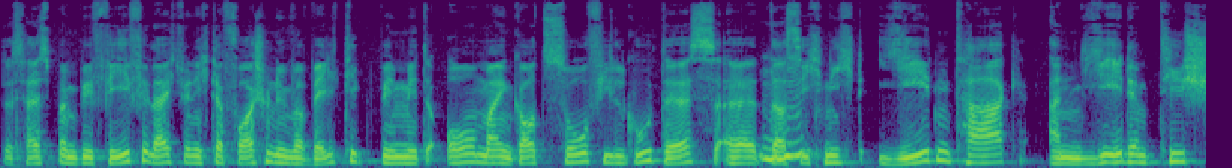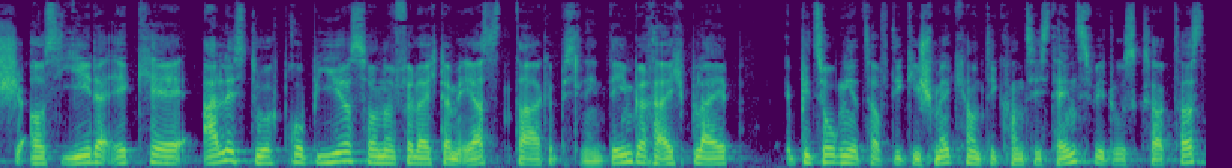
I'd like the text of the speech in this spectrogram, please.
Das heißt beim Buffet vielleicht, wenn ich davor schon überwältigt bin mit, oh mein Gott, so viel Gutes, äh, mhm. dass ich nicht jeden Tag an jedem Tisch aus jeder Ecke alles durchprobiere, sondern vielleicht am ersten Tag ein bisschen in dem Bereich bleibe, bezogen jetzt auf die Geschmäcker und die Konsistenz, wie du es gesagt hast,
